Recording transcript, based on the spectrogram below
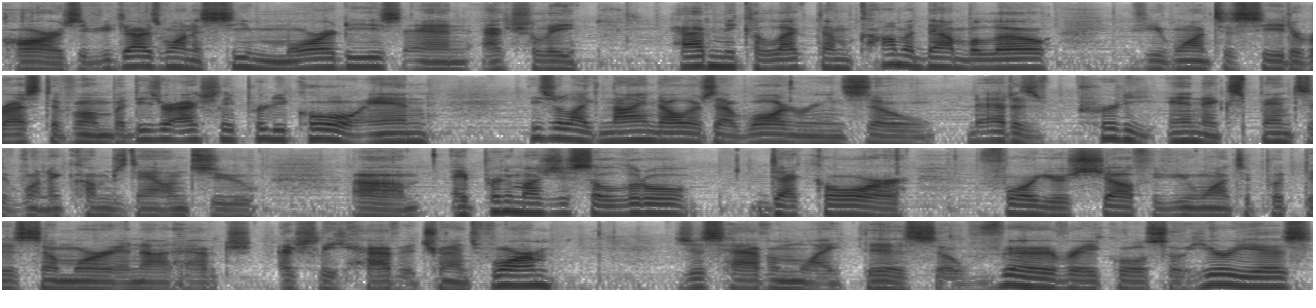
cars. If you guys want to see more of these and actually have me collect them, comment down below if you want to see the rest of them. But these are actually pretty cool and these are like $9 at Walgreens, so that is pretty inexpensive when it comes down to um, a pretty much just a little decor for your shelf if you want to put this somewhere and not have actually have it transform. Just have them like this, so very, very cool. So here he is.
